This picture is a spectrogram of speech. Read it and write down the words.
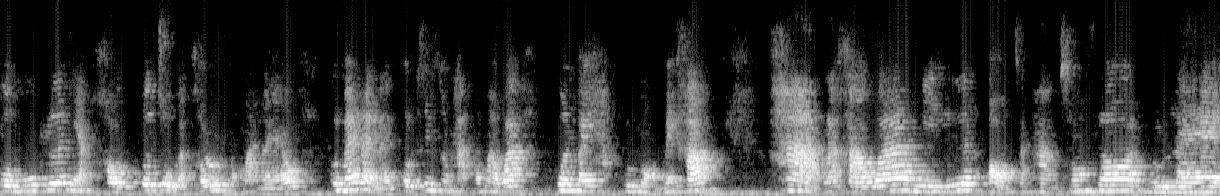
ตัวมูกเลือดเนี่ยเขาตัวจุกอะเขาหลุดออกมาแล้ว คุณแม่หลาย ๆ คนก็จะมีคำถามเข้ามาว่า ควรไปหาคุณหมอไหมคะหากนะคะว่ามีเลือดออกจากทางช่องคลอดรุนแรง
